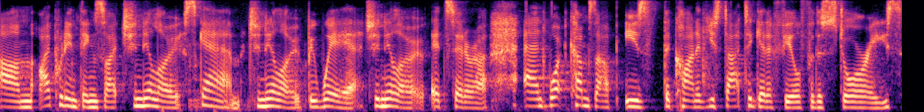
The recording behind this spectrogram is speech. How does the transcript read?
um, I put in things like Channillo scam, Channillo beware, Channillo, etc. And what comes up is the kind of you start to get a feel for the stories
